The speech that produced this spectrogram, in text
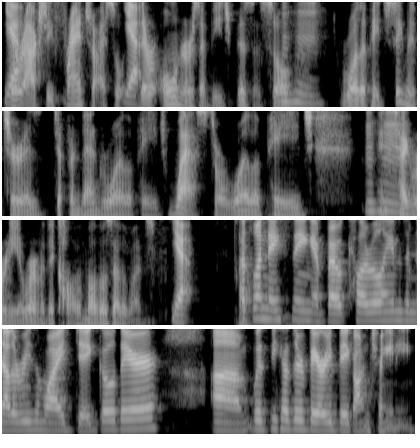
Yeah. They're actually franchised, so Yeah. they're owners of each business. So Mhm. Royal LePage Signature is different than Royal LePage West or Royal LePage Mhm. Integrity or whatever they call them. All those other ones. Yeah, that's one nice thing about Keller Williams. Another reason why I did go there um, was because they're very big on training.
